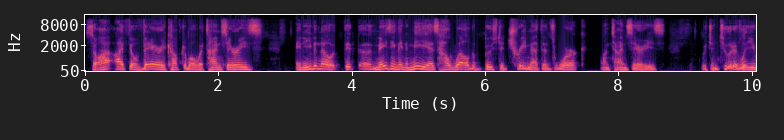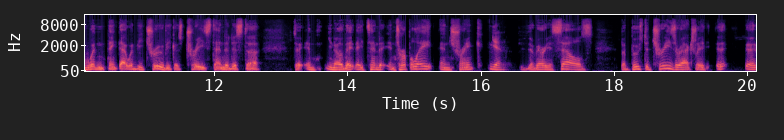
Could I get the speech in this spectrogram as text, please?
So I, I feel very comfortable with time series. And even though the, the amazing thing to me is how well the boosted tree methods work on time series, which intuitively you wouldn't think that would be true because trees tend to just uh, to, to you know, they, they tend to interpolate and shrink yeah. The various cells. But boosted trees are actually, uh, uh,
